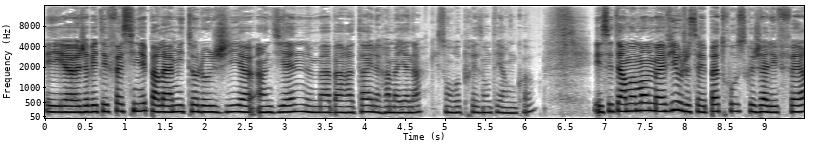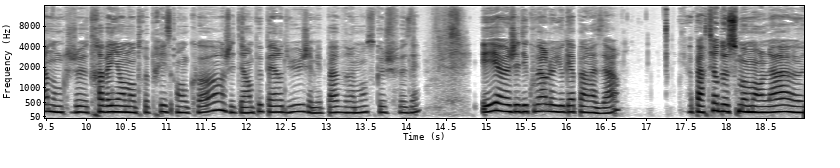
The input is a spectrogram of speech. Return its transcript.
Et euh, j'avais été fascinée par la mythologie euh, indienne, le Mahabharata et le Ramayana qui sont représentés à Angkor. Et c'était un moment de ma vie où je savais pas trop ce que j'allais faire. Donc je travaillais en entreprise encore. J'étais un peu perdue. J'aimais pas vraiment ce que je faisais. Et j'ai découvert le yoga par hasard. À partir de ce moment-là, euh,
